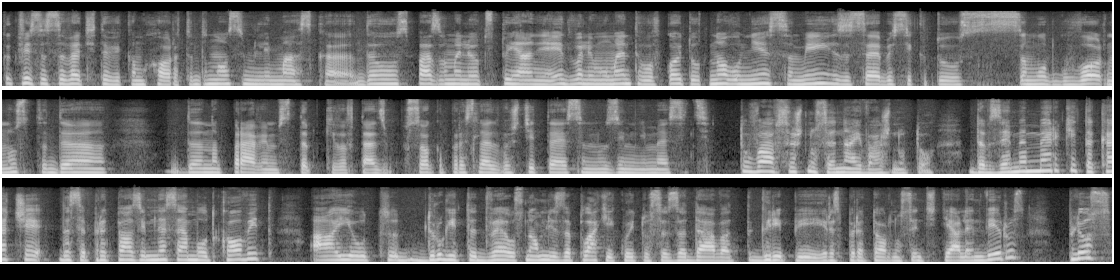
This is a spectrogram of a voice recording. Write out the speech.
Какви са съветите ви към хората? Да носим ли маска? Да спазваме ли отстояние? Идва ли момента, в който отново ние сами за себе си като самоотговорност да, да направим стъпки в тази посока през следващите есенно-зимни месеци? Това всъщност е най-важното. Да вземем мерки така, че да се предпазим не само от COVID, а и от другите две основни заплахи, които се задават грип и респираторно-синцитиален вирус, плюс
